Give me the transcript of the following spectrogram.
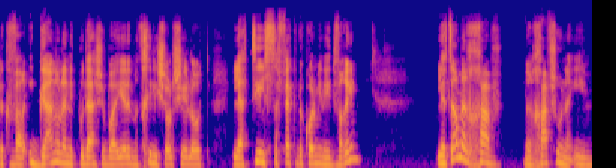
וכבר הגענו לנקודה שבו הילד מתחיל לשאול שאלות, להטיל ספק בכל מיני דברים, לייצר מרחב, מרחב שהוא נעים,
